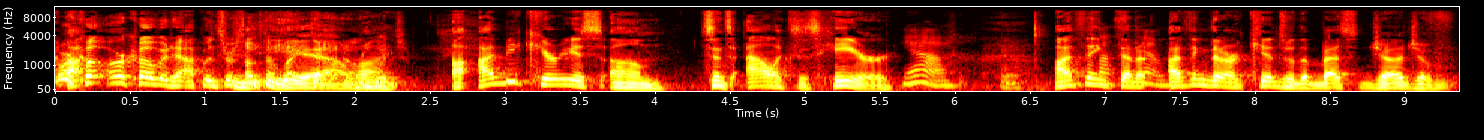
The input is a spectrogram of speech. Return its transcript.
Or, co- or COVID happens or something like that. yeah, right. which- I- I'd be curious um, since Alex is here. Yeah. I think that him. I think that our kids are the best judge of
